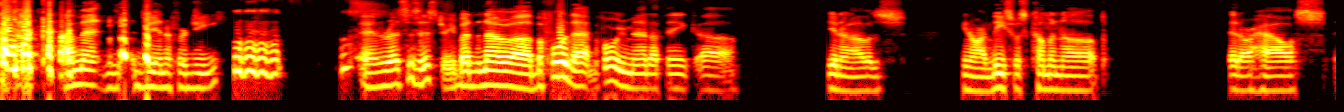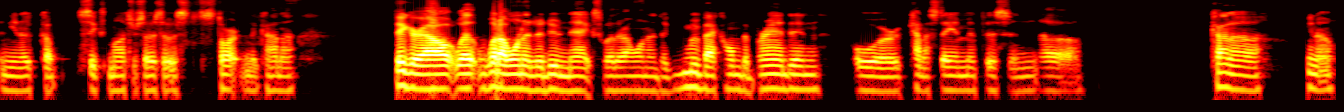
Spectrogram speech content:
Oh my I met Jennifer G. and the rest is history. But no, uh, before that, before we met, I think, uh, you know, I was, you know, our lease was coming up at our house, and you know, a couple six months or so, so it was starting to kind of figure out what what I wanted to do next, whether I wanted to move back home to Brandon or kind of stay in Memphis and uh, kind of, you know,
